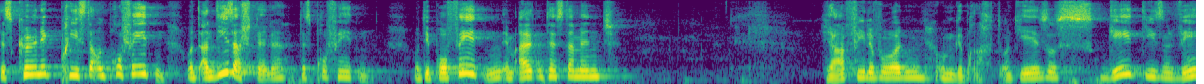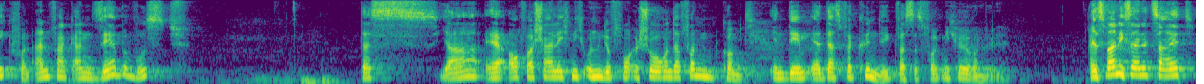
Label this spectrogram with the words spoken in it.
des König, Priester und Propheten und an dieser Stelle des Propheten. Und die Propheten im Alten Testament, ja, viele wurden umgebracht. Und Jesus geht diesen Weg von Anfang an sehr bewusst, dass ja, er auch wahrscheinlich nicht ungeschoren davonkommt, indem er das verkündigt, was das Volk nicht hören will. Es war nicht seine Zeit,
